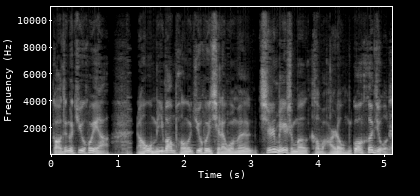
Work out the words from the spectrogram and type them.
搞这个聚会啊，然后我们一帮朋友聚会起来，我们其实没什么可玩的，我们光喝酒了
